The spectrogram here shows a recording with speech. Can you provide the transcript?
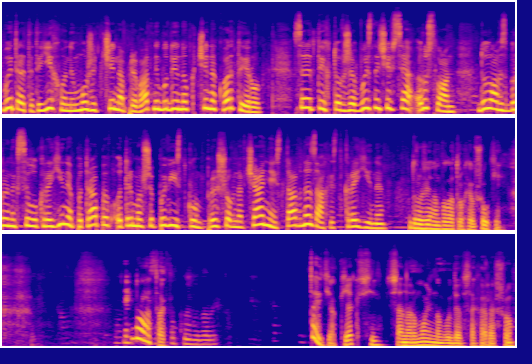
Витратити їх вони можуть чи на приватний будинок, чи на квартиру. Серед тих, хто вже визначився, Руслан до лав Збройних сил України потрапив, отримавши повістку, пройшов навчання і став на захист країни. Дружина була трохи в шокі. Ну, а так. Та як, як всі, все нормально буде, все хорошо.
